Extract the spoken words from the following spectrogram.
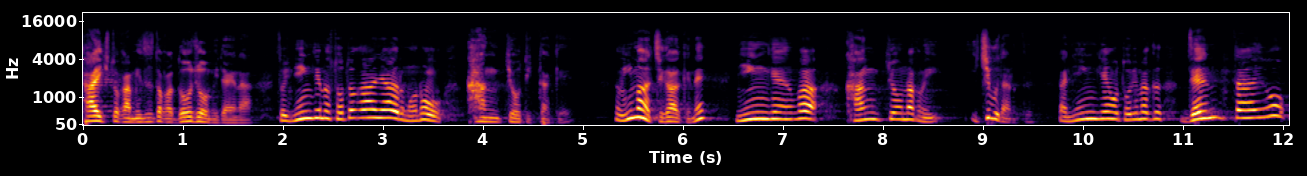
大気とか水とか土壌みたいな。そういう人間の外側にあるものを環境って言ったわけ。でも今は違うわけね。人間は環境の中の一部であるだから人間を取り巻く全体を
